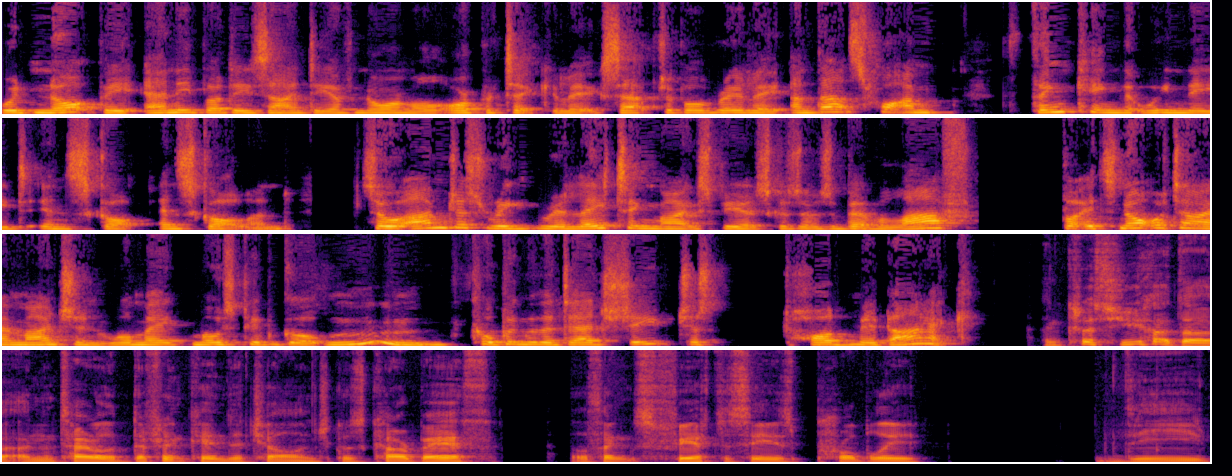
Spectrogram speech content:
would not be anybody's idea of normal or particularly acceptable, really. And that's what I'm thinking that we need in, Scot- in Scotland. So I'm just re- relating my experience because it was a bit of a laugh, but it's not what I imagine will make most people go, hmm, coping with a dead sheep just hod me back. And Chris, you had a, an entirely different kind of challenge because Carbeth, I think it's fair to say, is probably the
